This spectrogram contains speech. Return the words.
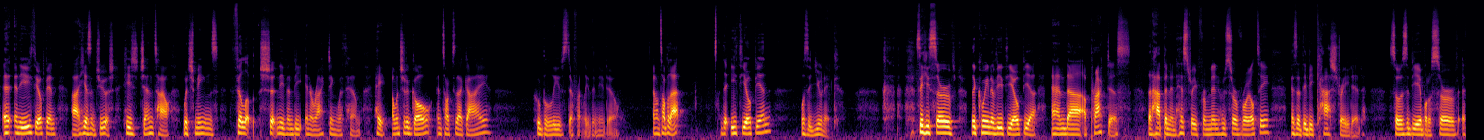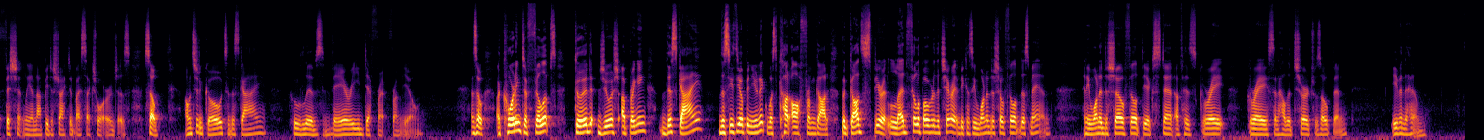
And, and the Ethiopian, uh, he isn't Jewish, he's Gentile, which means Philip shouldn't even be interacting with him. Hey, I want you to go and talk to that guy who believes differently than you do. And on top of that, the Ethiopian was a eunuch. See, he served the queen of Ethiopia, and uh, a practice that happened in history for men who serve royalty is that they be castrated so as to be able to serve efficiently and not be distracted by sexual urges. So, I want you to go to this guy who lives very different from you. And so, according to Philip's good Jewish upbringing, this guy, this Ethiopian eunuch, was cut off from God. But God's Spirit led Philip over to the chariot because he wanted to show Philip this man. And he wanted to show Philip the extent of his great grace and how the church was open, even to him.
